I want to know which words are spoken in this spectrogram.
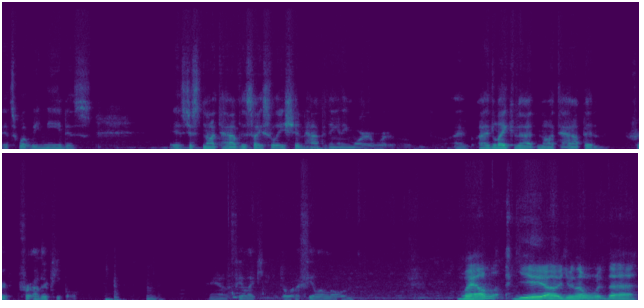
it's what we need is is just not to have this isolation happening anymore. Where I, i'd like that not to happen for for other people. Hmm. you know feel like you don't want to feel alone. Well yeah you know with the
